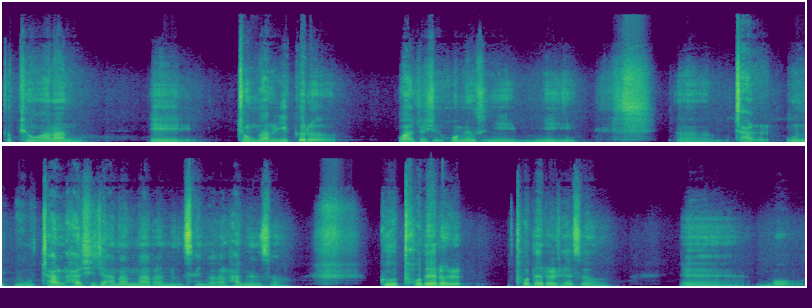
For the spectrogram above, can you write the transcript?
또 평안한 이 종단을 이끌어 와주신 호명 스님이 어, 잘, 운- 잘 하시지 않았나라는 생각을 하면서 그 토대를, 토대를 해서, 예, 뭐,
